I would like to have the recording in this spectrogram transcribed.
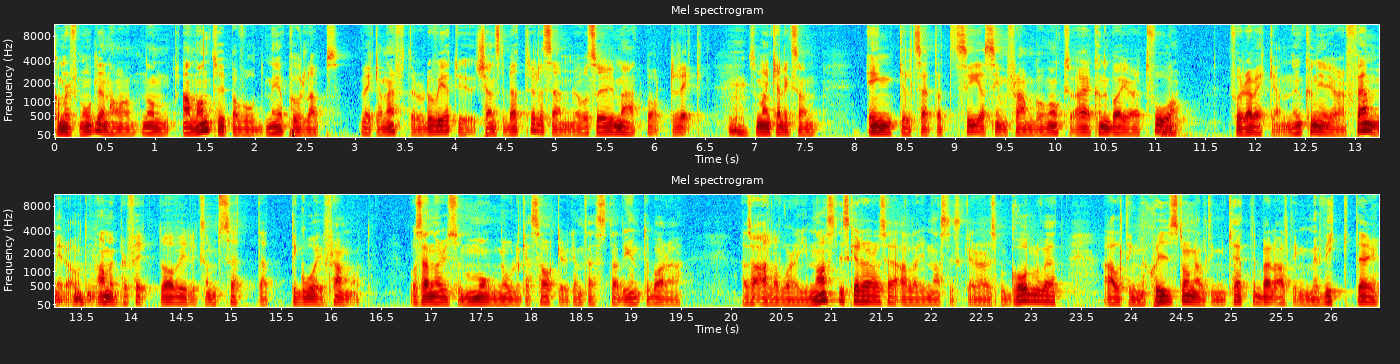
kommer du förmodligen ha någon annan typ av VOD med pull-ups veckan efter. Och då vet du känns det bättre eller sämre? Och så är det mätbart direkt. Så man kan liksom, enkelt sätt att se sin framgång också. Jag kunde bara göra två förra veckan. Nu kunde jag göra fem i rad. Ja men perfekt, då har vi liksom sett att det går ju framåt. Och sen har du så många olika saker du kan testa. Det är ju inte bara alltså alla våra gymnastiska rörelser, alla gymnastiska rörelser på golvet, allting med skivstång, allting med kettlebell, allting med vikter,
